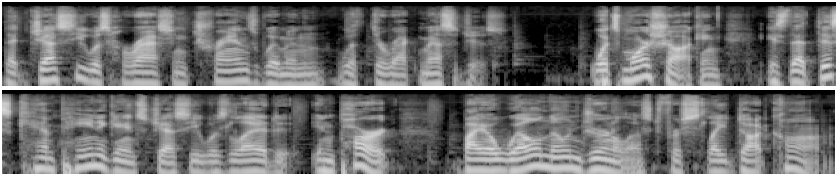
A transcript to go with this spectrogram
that Jesse was harassing trans women with direct messages. What's more shocking is that this campaign against Jesse was led, in part, by a well known journalist for Slate.com,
